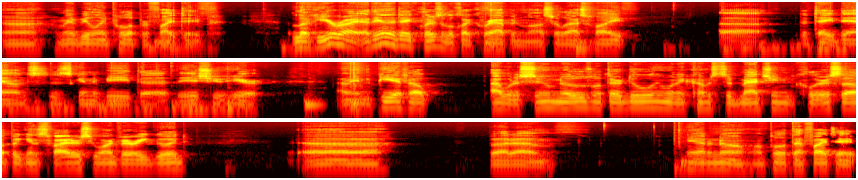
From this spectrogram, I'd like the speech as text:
Uh, maybe only pull up her fight tape. Look, you're right. At the end of the day, Claressa looked like crap and lost her last fight. Uh, the takedowns is going to be the the issue here. I mean, the PFL, I would assume, knows what they're doing when it comes to matching Claressa up against fighters who aren't very good. Uh, but um, yeah, I don't know. I'll pull up that fight tape,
